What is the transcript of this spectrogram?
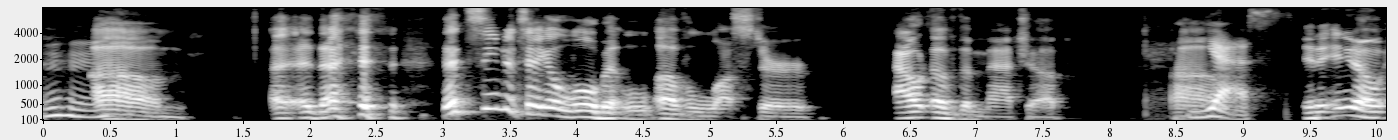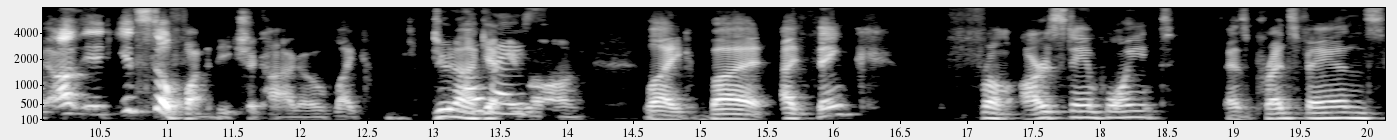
Mm-hmm. Um, uh, that that seemed to take a little bit of luster out of the matchup. Um, yes. And, and you know, uh, it, it's still fun to beat Chicago. Like, do not Always. get me wrong. Like, but I think from our standpoint as Preds fans,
